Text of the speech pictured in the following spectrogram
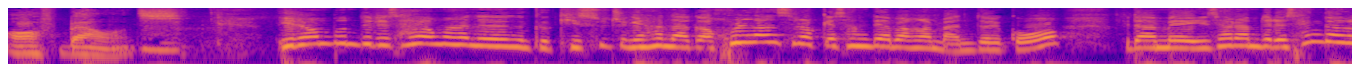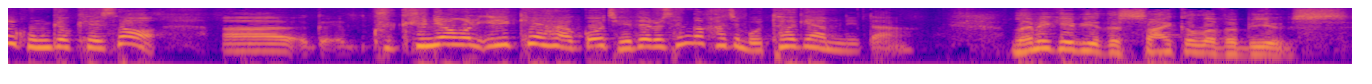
off balance. 이런 분들이 사용하는 그 기술 중에 하나가 혼란스럽게 상대방을 만들고 그다음에 이 사람들의 생각을 공격해서 아, 그- 그 균형을 잃게 하고 제대로 생각하지 못하게 합니다. Let me give you the cycle of abuse.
